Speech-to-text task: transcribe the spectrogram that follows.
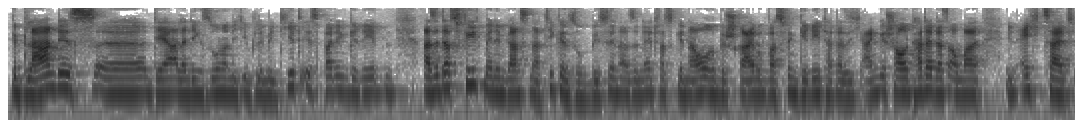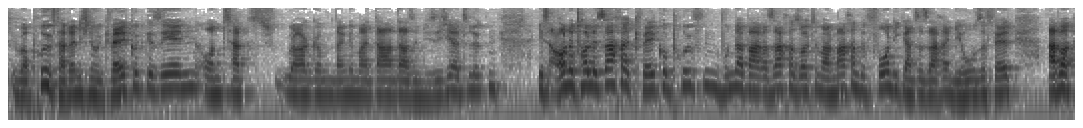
geplant ist, äh, der allerdings so noch nicht implementiert ist bei den Geräten. Also das fehlt mir in dem ganzen Artikel so ein bisschen. Also eine etwas genauere Beschreibung, was für ein Gerät hat er sich angeschaut. Hat er das auch mal in Echtzeit überprüft? Hat er nicht nur einen Quellcode gesehen und hat ja, dann gemeint, da und da sind die Sicherheitslücken? Ist auch eine tolle Sache. Quellcode prüfen, wunderbare Sache, sollte man machen, bevor die ganze Sache in die Hose fällt. Aber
